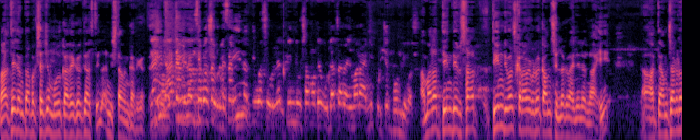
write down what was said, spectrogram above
भारतीय जनता पक्षाचे मूळ कार्यकर्ते असतील आणि निष्ठावंत कार्यकर्ते. तीन दिवसामध्ये उद्याचा रविवार आहे आणि पुढचे दोन दिवस. आम्हाला तीन दिवसात तीन दिवस करावं एवढं काम शिल्लक राहिलेलं नाही. आता आमच्याकडं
